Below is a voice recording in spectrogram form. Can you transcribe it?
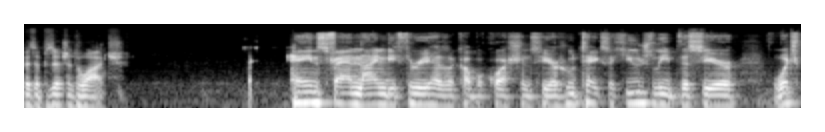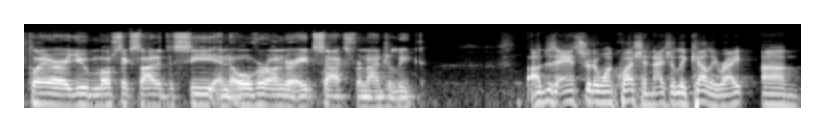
is a position to watch. Haynes fan 93 has a couple questions here. Who takes a huge leap this year? Which player are you most excited to see and over under eight sacks for Nyjalik? I'll just answer the one question. Nyjalik Kelly, right? Um,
